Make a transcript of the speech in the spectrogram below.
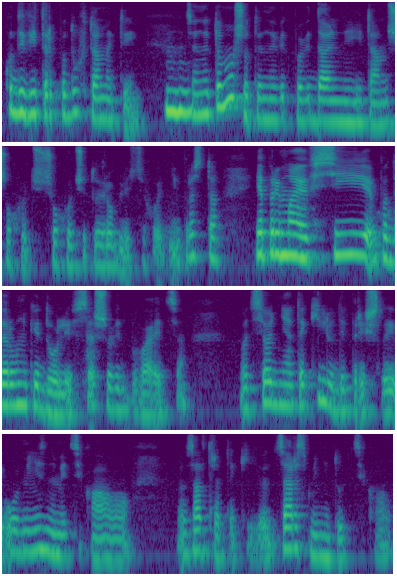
куди вітер подув, там і Мгм. Це не тому, що ти невідповідальний і там, що хочу, що хочу, то й роблю сьогодні. Просто я приймаю всі подарунки долі, все, що відбувається. От сьогодні такі люди прийшли, о, мені з ними цікаво. Завтра такі. От зараз мені тут цікаво.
